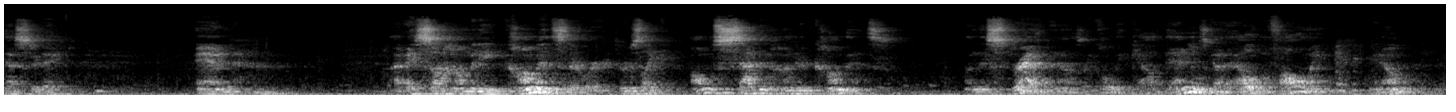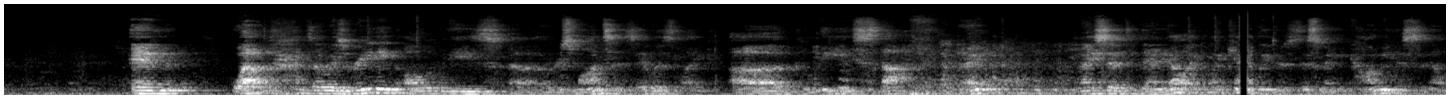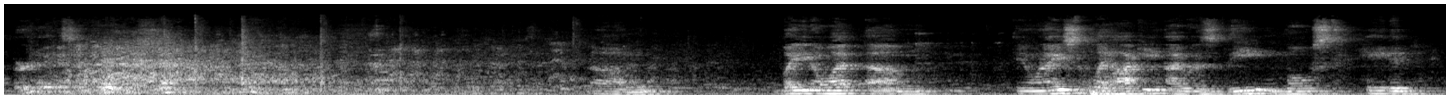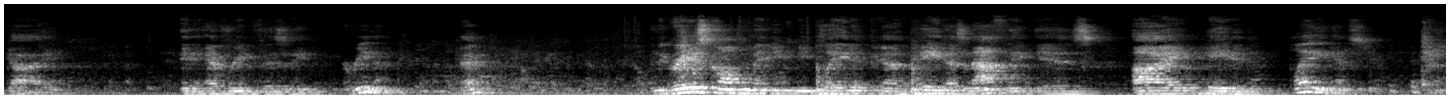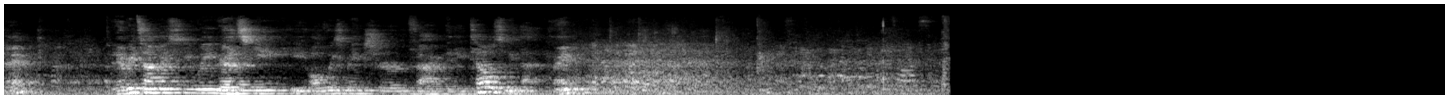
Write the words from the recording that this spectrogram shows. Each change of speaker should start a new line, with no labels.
yesterday, and I saw how many comments there were. There was like almost 700 comments on this thread, and I was like, holy cow, Danielle's got a hell of a following, you know? And well, as I was reading all of these uh, responses, it was like ugly stuff, right? And I said to Danielle, I can't many communists in Alberta. Um, but you know what? Um, you know, when I used to play hockey, I was the most hated guy in every visiting arena. Okay? And the greatest compliment you can be played, uh, paid as an athlete is, I hated playing against you. Okay? And every time I see Wayne Gretzky, he always makes sure of the fact that he tells me that, right?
